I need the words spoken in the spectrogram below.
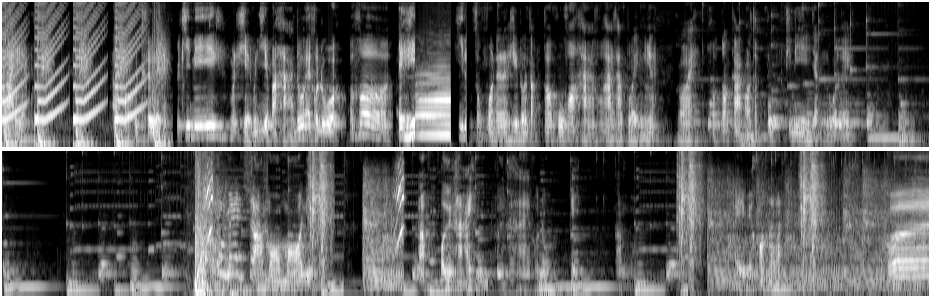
อะไรอะเธอเนี่ยที่นี้มันเขียนมันเหยียบอาหารด้วยคนดู โอ้โหไอ้ที่สมควรได้เลยที่โดนตัดเข้าคุกข้อหาข้อหาทำตัวอย่างนี้แหละ รอยผมต้องการออกจากคุกที่นี่อย่างด่วนเลยกามอมอเหลี่ยมอะปืนหายปืนหายคนดูเอ๊ะทำวะไอ้ไม่คล้องนั่นละเฮ้ย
